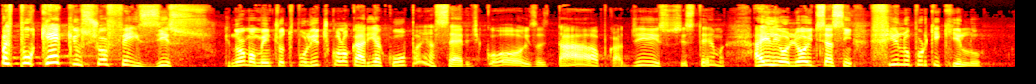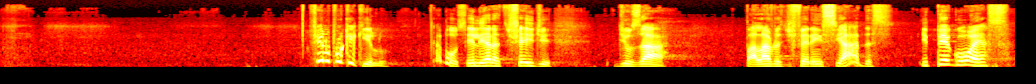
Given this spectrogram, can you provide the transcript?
Mas por que que o senhor fez isso? que normalmente outro político colocaria a culpa em uma série de coisas e tal, por causa disso, sistema. Aí ele olhou e disse assim: filo por que quilo? Filo por que quilo? Acabou. Ele era cheio de, de usar palavras diferenciadas e pegou essa.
